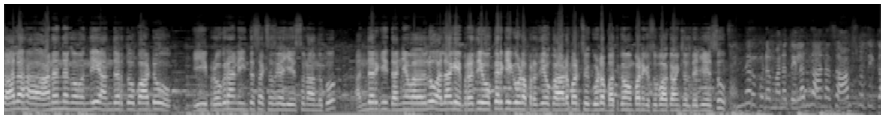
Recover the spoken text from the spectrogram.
చాలా ఆనందంగా ఉంది. అందరితో పాటు ఈ ప్రోగ్రామ్ని ఇంత సక్సెస్గా చేస్తున్నందుకు అందరికీ ధన్యవాదాలు. అలాగే ప్రతి ఒక్కరికి కూడా ప్రతి ఒక్క ఆడపడుచుకి కూడా బతుకమ్మ పండుగ శుభాకాంక్షలు తెలియజేస్తూ అందరూ కూడా మన తెలంగాణ సాంస్కృతిక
